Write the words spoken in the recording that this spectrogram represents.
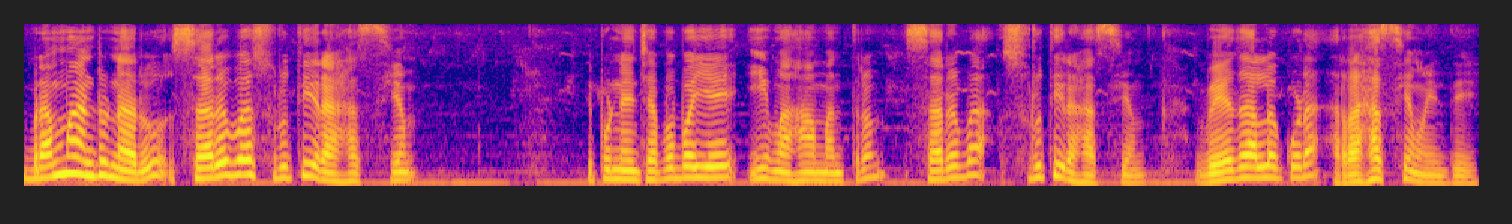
బ్రహ్మ అంటున్నారు సర్వశ్రుతి రహస్యం. ఇప్పుడు నేను చెప్పబోయే ఈ మహామంత్రం సర్వ శృతి రహస్యం. వేదాల్లో కూడా రహస్యమైంది.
